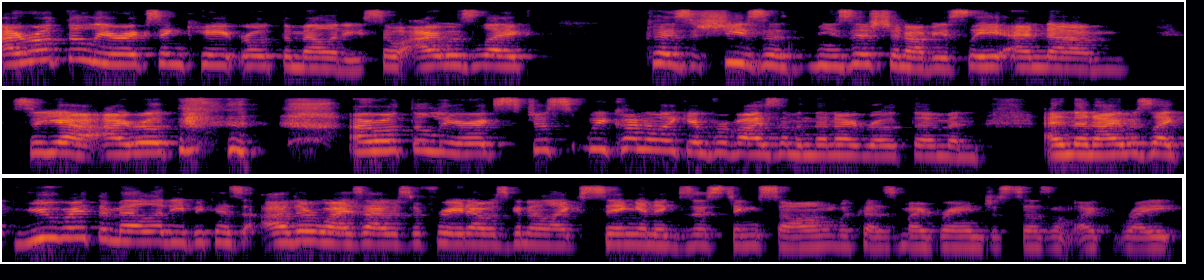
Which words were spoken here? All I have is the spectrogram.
I wrote the lyrics and Kate wrote the melody. So I was like, because she's a musician, obviously, and um, so yeah, I wrote the, I wrote the lyrics. Just we kind of like improvised them, and then I wrote them, and and then I was like, you write the melody because otherwise I was afraid I was gonna like sing an existing song because my brain just doesn't like write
